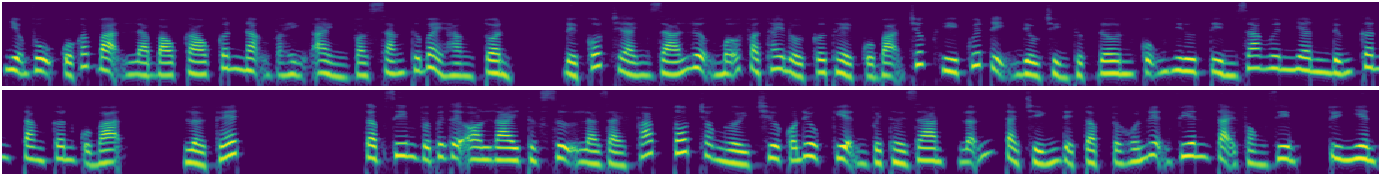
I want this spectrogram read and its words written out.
nhiệm vụ của các bạn là báo cáo cân nặng và hình ảnh vào sáng thứ bảy hàng tuần, để cốt đánh giá lượng mỡ và thay đổi cơ thể của bạn trước khi quyết định điều chỉnh thực đơn cũng như tìm ra nguyên nhân đứng cân tăng cân của bạn. Lời kết Tập gym với PT Online thực sự là giải pháp tốt cho người chưa có điều kiện về thời gian lẫn tài chính để tập với huấn luyện viên tại phòng gym. Tuy nhiên,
